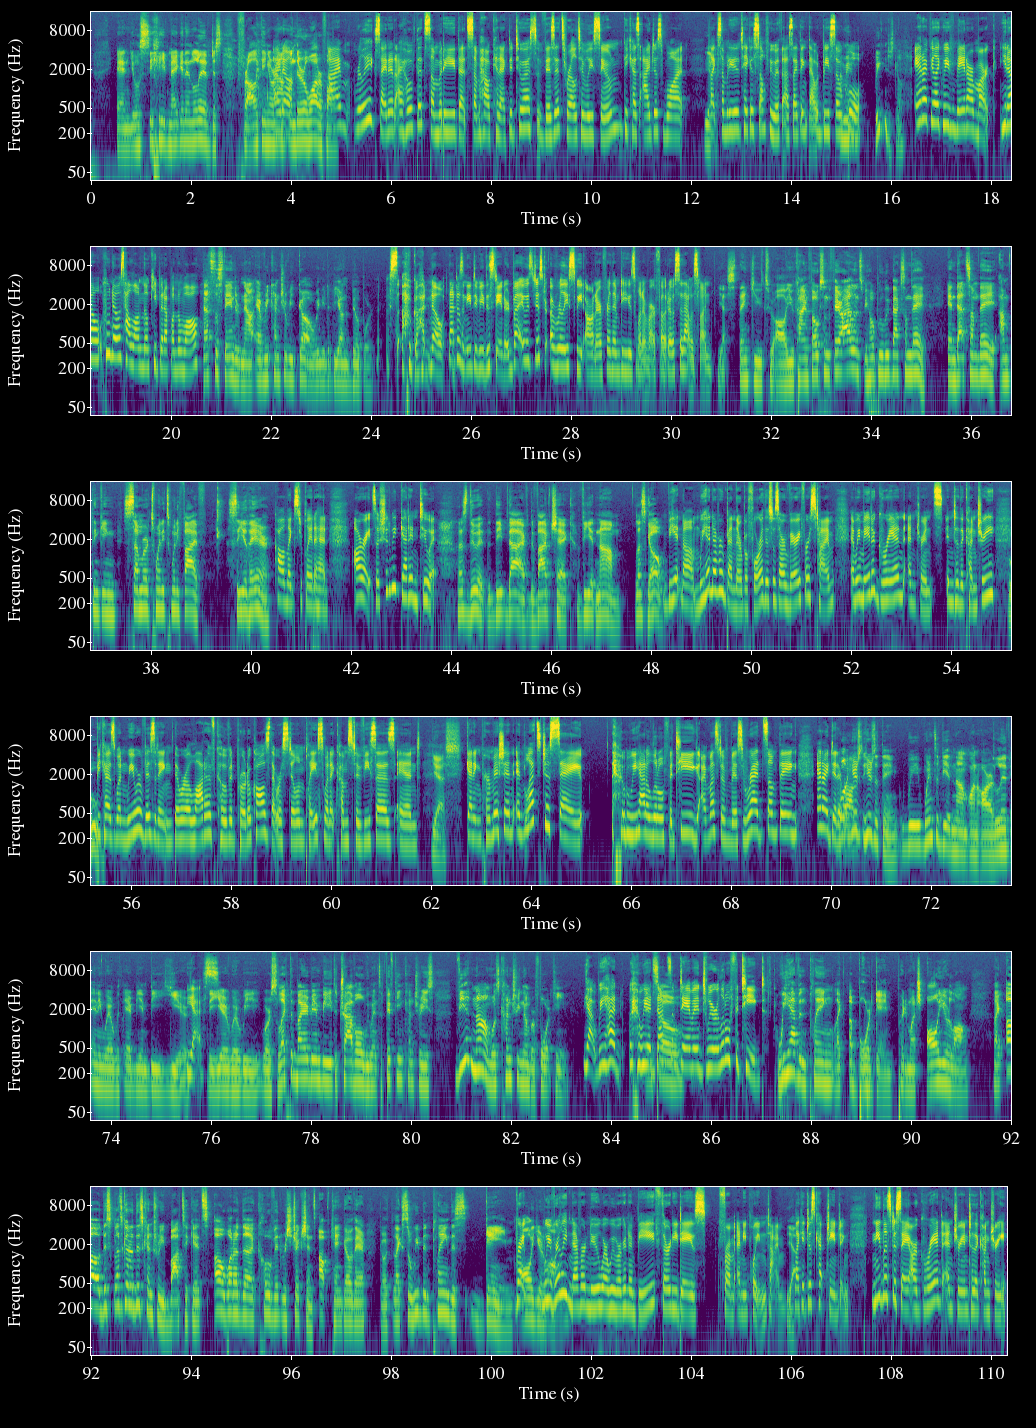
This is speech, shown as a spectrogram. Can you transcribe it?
and you'll see Megan and Liv just frolicking around under a waterfall. I'm really excited. I hope that somebody that's somehow connected to us visits relatively soon because I just want Yeah. like somebody to take a selfie with us. I think that would be so I mean, cool. We can just go. And I feel like we've made our mark. You know, who knows how long they'll keep it up on the wall? That's the standard now. Every country we go, we need to be on the billboard. So, oh God, no, that doesn't need to be the standard. But it was just a really sweet honor for them to use one of our photos. So that was fun. Yes, thank you to all you kind folks on the Faroe Islands. We hope we'll be back someday. And that someday, I'm thinking summer 2025. See you there. Colin likes to plan ahead. All right, so should we get into it? Let's do it. The deep dive, the vibe check, Vietnam. Let's go. Vietnam. We had never been there before. This was our very first time, and we made a grand entrance into the country Ooh. because when we were visiting, there were a lot of COVID protocols that were still in place when it comes to visas and Yes. getting permission. And let's just say we had a little fatigue. I must have misread something, and I did it Well, wrong. here's here's the thing. We went to Vietnam on our Live Anywhere with Airbnb year. Yes. The year where we were selected by Airbnb to travel. We went to 15 countries. Vietnam was country number 14. yeah, we had we had And done so- some damage. We were a little fatigued. we have been playing like a board game pretty much all year long like oh this let's go to this country bought tickets. Oh what are the covid restrictions? Up can't go there. Go like so we've been playing this game right. all year we long. really never knew where we were going to be 30 days from any point in time. Yeah. like it just kept changing. Needless to say our grand entry into the country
